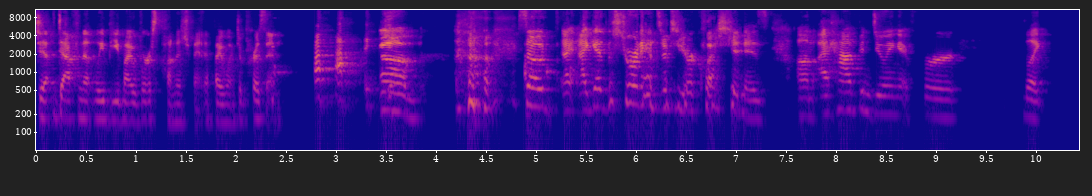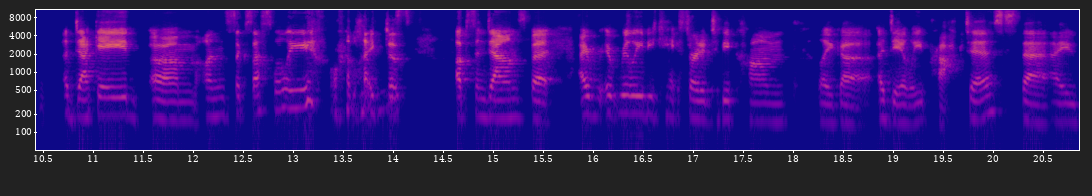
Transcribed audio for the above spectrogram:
de definitely be my worst punishment if I went to prison. um, so I, I, get the short answer to your question is um, I have been doing it for like a decade um, unsuccessfully or like just ups and downs, but I it really became started to become like a, a daily practice that I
